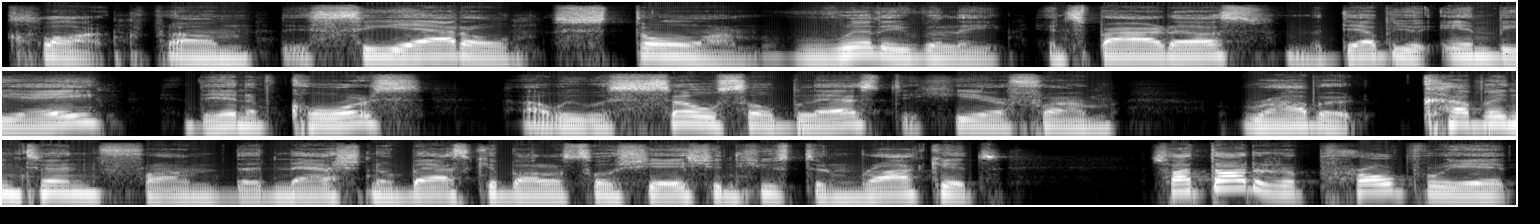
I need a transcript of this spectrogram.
Clark from the Seattle Storm really, really inspired us from the WNBA. Then, of course, uh, we were so, so blessed to hear from Robert Covington from the National Basketball Association, Houston Rockets, so I thought it appropriate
